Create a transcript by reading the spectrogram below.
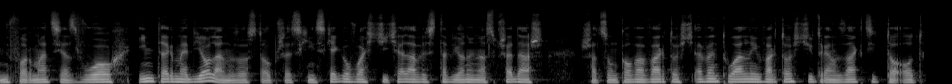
Informacja z Włoch. Intermediolan został przez chińskiego właściciela wystawiony na sprzedaż. Szacunkowa wartość ewentualnej wartości transakcji to od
